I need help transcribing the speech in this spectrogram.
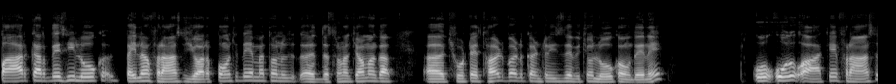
ਪਾਰ ਕਰਦੇ ਸੀ ਲੋਕ। ਪਹਿਲਾਂ ਫਰਾਂਸ, ਯੂਰਪ ਪਹੁੰਚਦੇ ਆ, ਮੈਂ ਤੁਹਾਨੂੰ ਦੱਸਣਾ ਚਾਹਾਂਗਾ। ਛੋਟੇ ਥਰਡ ਵਰਲਡ ਕੰਟਰੀਜ਼ ਦੇ ਵਿੱਚੋਂ ਲੋਕ ਆਉਂਦੇ ਨੇ। ਉਹ ਉਹ ਆ ਕੇ ਫਰਾਂਸ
